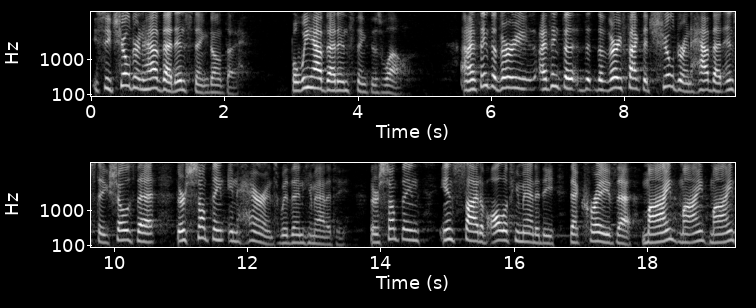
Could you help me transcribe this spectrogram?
You see, children have that instinct, don't they? But we have that instinct as well. And I think the very, I think the, the, the, very fact that children have that instinct shows that there's something inherent within humanity. There's something inside of all of humanity that craves that mine, mine, mine,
